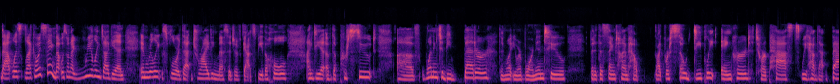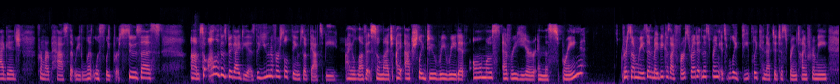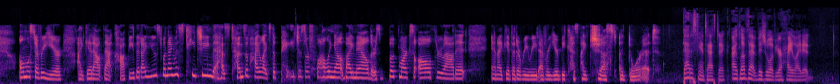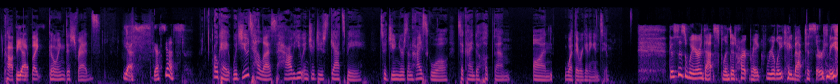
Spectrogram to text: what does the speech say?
that was like I was saying, that was when I really dug in and really explored that driving message of Gatsby, the whole idea of the pursuit of wanting to be better than what you were born into, but at the same time, how like we're so deeply anchored to our pasts. We have that baggage from our past that relentlessly pursues us. Um, so all of those big ideas, the universal themes of Gatsby, I love it so much. I actually do reread it almost every year in the spring. For some reason, maybe because I first read it in the spring, it's really deeply connected to springtime for me. Almost every year, I get out that copy that I used when I was teaching that has tons of highlights. The pages are falling out by now. There's bookmarks all throughout it. And I give it a reread every year because I just adore it. That is fantastic. I love that visual of your highlighted copy yes. like going to shreds. Yes, yes, yes. Okay, would you tell us how you introduced Gatsby to juniors in high school to kind of hook them on what they were getting into? This is where that splendid heartbreak really came back to serve me.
